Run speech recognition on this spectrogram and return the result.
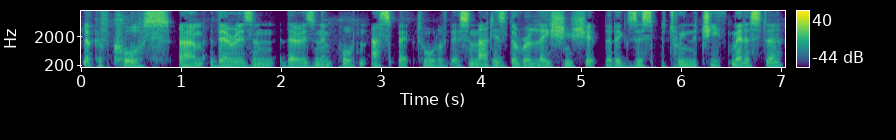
Look, of course, um, there is an there is an important aspect to all of this, and that is the relationship that exists between the chief minister,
